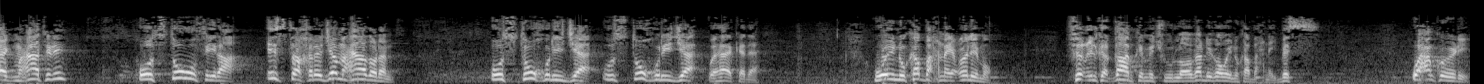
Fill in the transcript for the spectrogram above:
eeg maxaa tidhi ustukfira istakhraja maxaad odhan ustukhrija ustukhrija wahaakada waynu ka baxnay culimo ficilka qaabka majhuul looga dhigo waynu ka baxnay bes waxaan ku idhi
